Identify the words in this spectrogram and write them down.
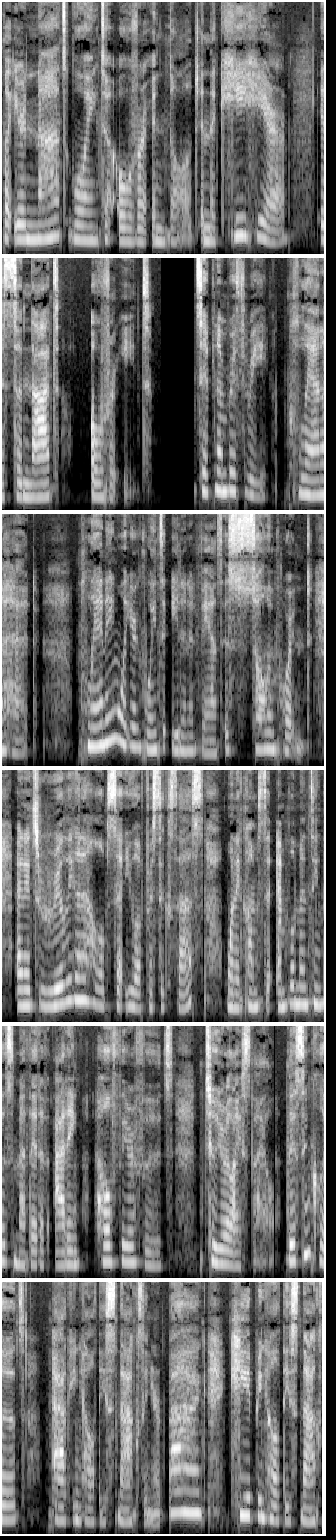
but you're not going to overindulge. And the key here is to not overeat. Tip number three plan ahead. Planning what you're going to eat in advance is so important, and it's really going to help set you up for success when it comes to implementing this method of adding healthier foods to your lifestyle. This includes packing healthy snacks in your bag, keeping healthy snacks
